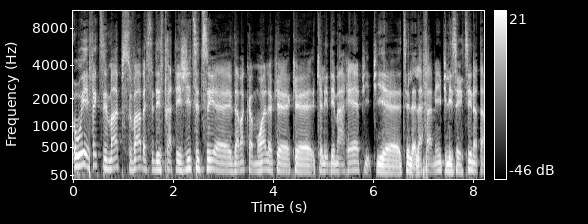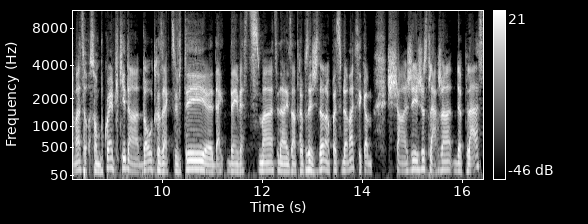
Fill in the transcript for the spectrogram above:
Oui, effectivement. Puis souvent, ben, c'est des stratégies, tu sais, euh, évidemment comme moi, là, que, que, que les démarrais, puis, puis euh, sais, la, famille, puis les héritiers notamment, sont beaucoup impliqués dans d'autres activités euh, d'investissement, dans les entreprises digitales. Donc, possiblement que c'est comme changer juste l'argent de place.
